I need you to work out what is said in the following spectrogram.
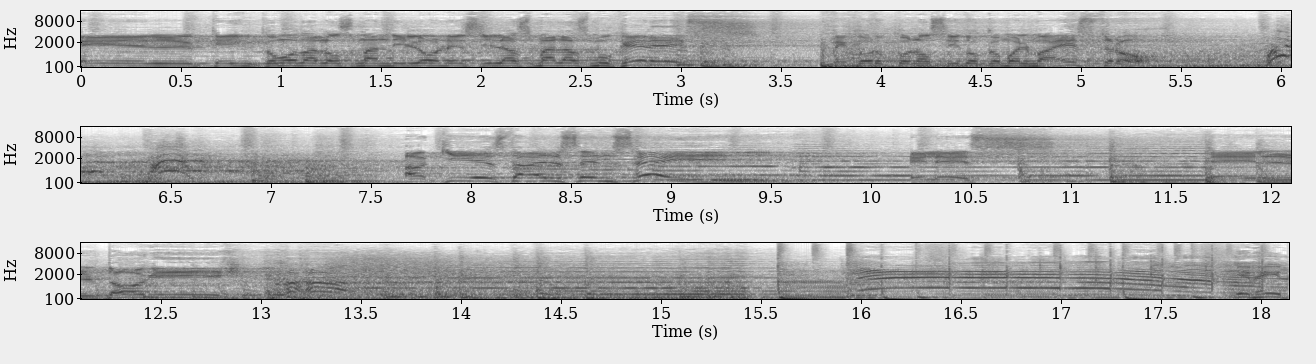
El que incomoda a los mandilones y las malas mujeres. Mejor conocido como el maestro. Aquí está el sensei. Él es. El doggy. Hip, hip.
